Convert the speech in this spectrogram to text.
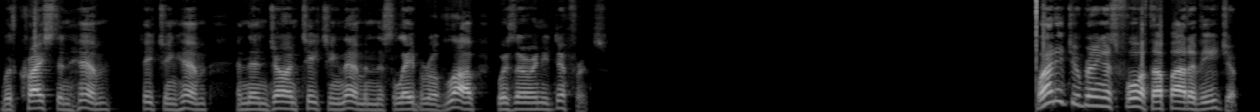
with Christ in him, teaching him, and then John teaching them in this labor of love? Was there any difference? Why did you bring us forth up out of Egypt?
